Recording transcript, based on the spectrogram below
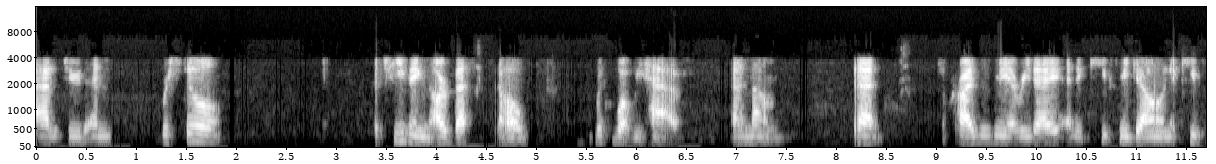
attitude and we're still achieving our best selves with what we have. And um, that surprises me every day and it keeps me going. It keeps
